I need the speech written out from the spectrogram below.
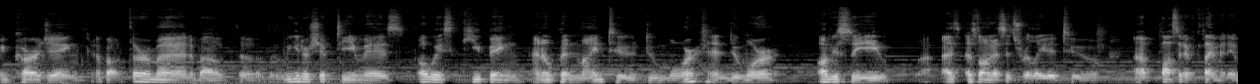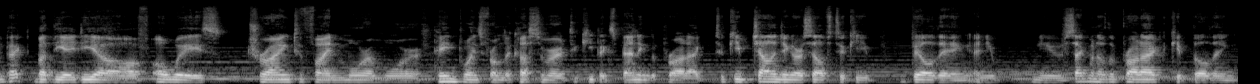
encouraging about Therma and about the, the leadership team is always keeping an open mind to do more and do more, obviously, as, as long as it's related to a positive climate impact. But the idea of always trying to find more and more pain points from the customer to keep expanding the product, to keep challenging ourselves to keep building a new new segment of the product, keep building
